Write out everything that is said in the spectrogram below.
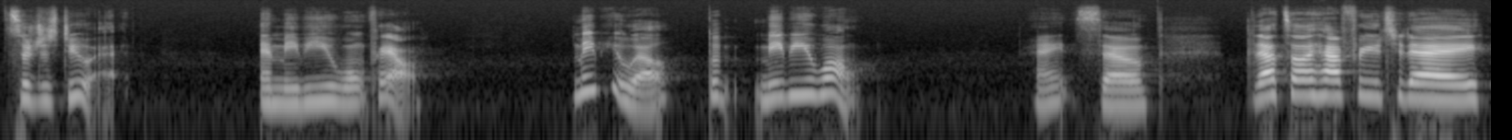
So just do it. And maybe you won't fail. Maybe you will, but maybe you won't. Right? So that's all I have for you today.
